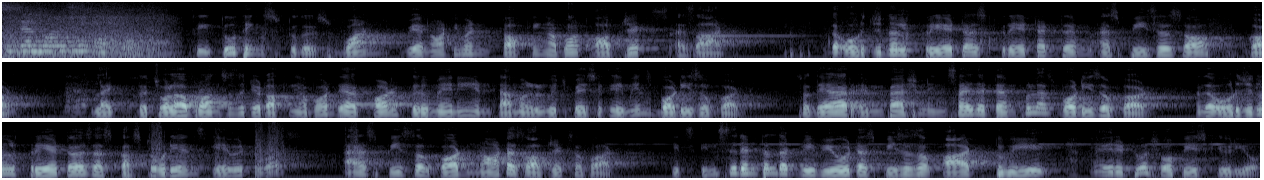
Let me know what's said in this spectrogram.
So then what is your thought about that? See, two things to this. One, we are not even talking about objects as art. The original creators created them as pieces of God. Like the Chola bronzes that you're talking about, they are called Tirumeni in Tamil, which basically means bodies of God. So they are impassioned inside the temple as bodies of God. And the original creators, as custodians, gave it to us as pieces of God, not as objects of art. It's incidental that we view it as pieces of art to be made into a showpiece curio.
